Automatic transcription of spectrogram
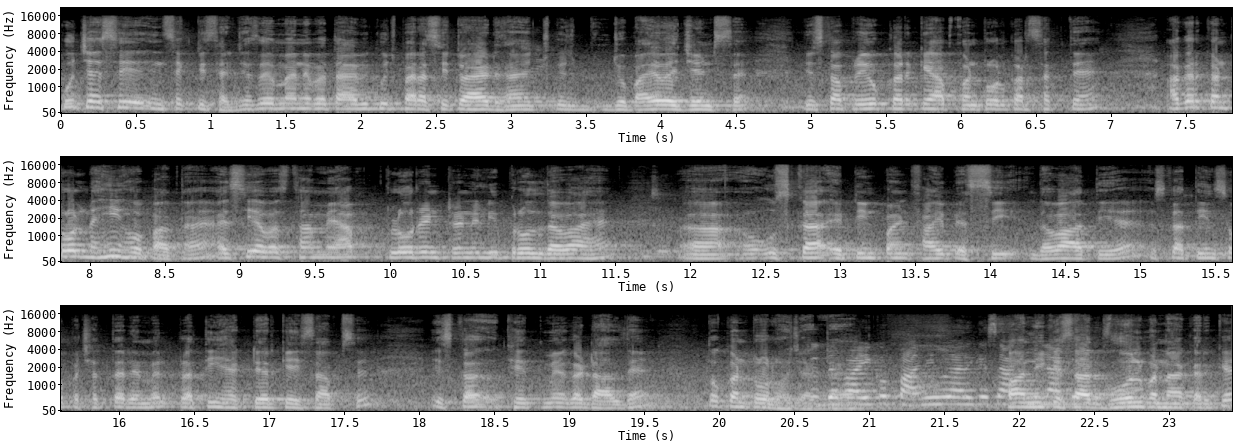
कुछ ऐसे इंसेक्टिसाइड जैसे मैंने बताया अभी कुछ पैरासिटॉइड्स हैं कुछ जो बायो एजेंट्स हैं जिसका प्रयोग करके आप कंट्रोल कर सकते हैं। अगर कंट्रोल नहीं हो पाता है ऐसी अवस्था में आप क्लोरेंट्रेनिलीप्रोल दवा है अ, उसका 18.5 एससी दवा आती है उसका 375 एमएल प्रति हेक्टेयर के हिसाब से इसका खेत में अगर डाल दें तो कंट्रोल हो जाता तो जाता है। दवाई को पानी वगैरह के साथ पानी के साथ घोल बना करके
